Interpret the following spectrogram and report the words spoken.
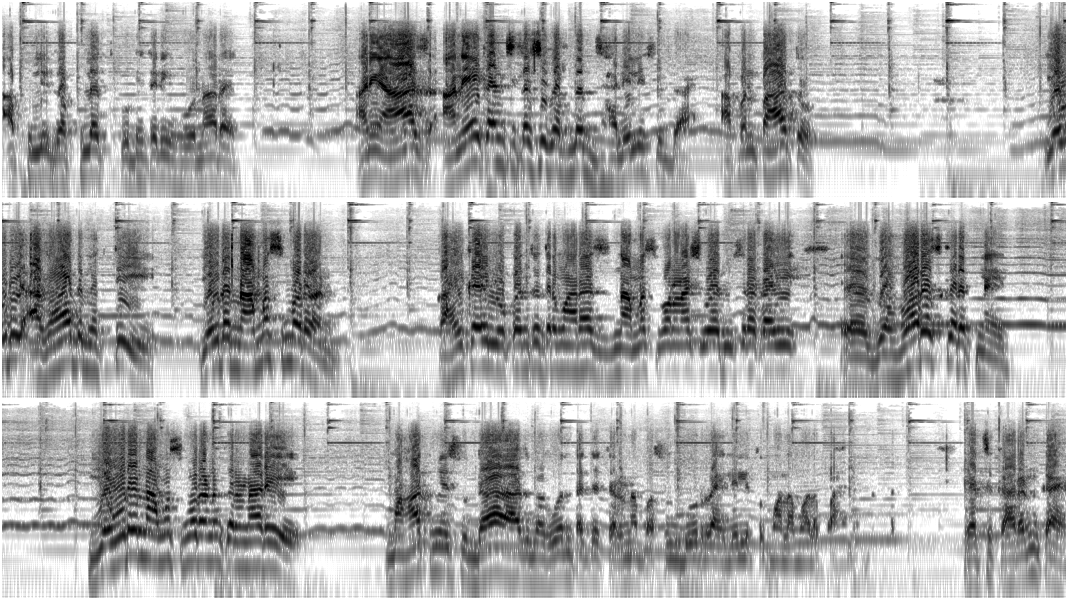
आपली गफलत कुठेतरी होणार आहे. आणि आज अनेकांची तशी गफलत झालेली सुद्धा आहे. आपण पाहतो एवढी अगाध भक्ती एवढं नामस्मरण काही काही लोकांचं तर महाराज नामस्मरणाशिवाय दुसरा काही व्यवहारच करत नाहीत. एवढं नामस्मरण करणारे महात्मे सुद्धा आज भगवंताच्या चरणापासून दूर राहिलेले तुम्हाला मला पाहायला मिळतात. याचं कारण काय?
